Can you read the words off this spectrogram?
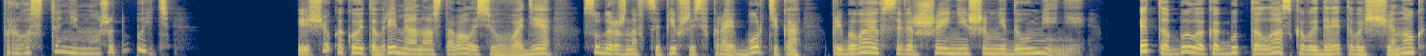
просто не может быть». Еще какое-то время она оставалась в воде, судорожно вцепившись в край бортика — пребывая в совершеннейшем недоумении. Это было, как будто ласковый до этого щенок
